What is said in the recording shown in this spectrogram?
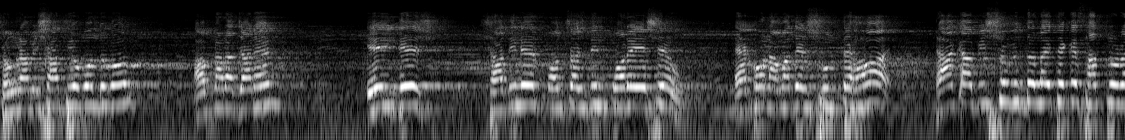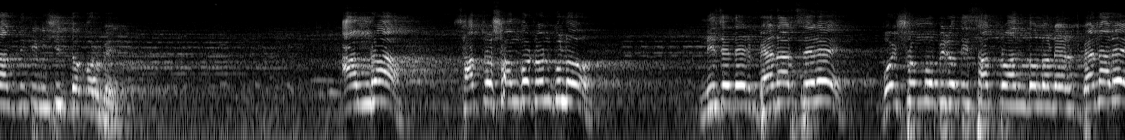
সংগ্রামী সাথী ও বন্ধুগণ, আপনারা জানেন, এই দেশ স্বাধীনের পঞ্চাশ দিন পরে এসেও এখন আমাদের শুনতে হয়, ঢাকা বিশ্ববিদ্যালয় থেকে ছাত্র রাজনীতি নিষিদ্ধ করবে। আমরা ছাত্র সংগঠনগুলো নিজেদের ব্যানার ছেড়ে বৈষম্য বিরোধী ছাত্র আন্দোলনের ব্যানারে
